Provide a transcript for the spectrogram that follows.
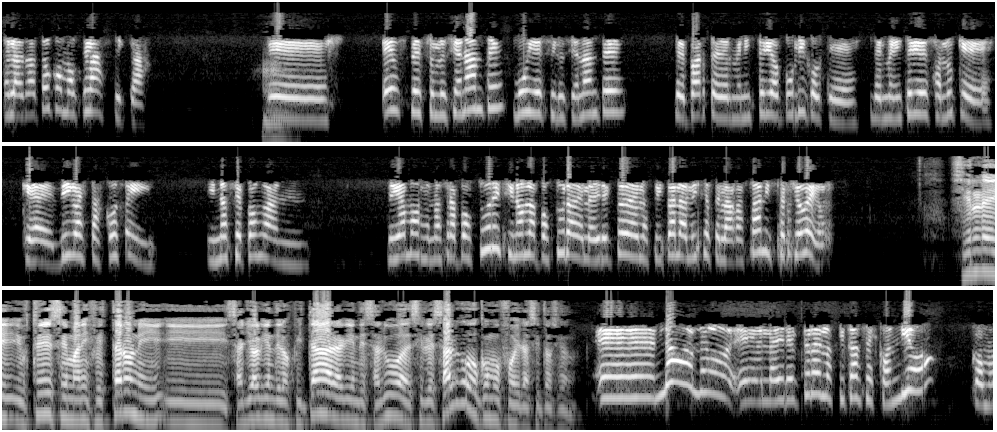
me la trató como clásica. Ah. Eh, es desilusionante, muy desilusionante de parte del Ministerio Público, que del Ministerio de Salud, que, que diga estas cosas y, y no se pongan, digamos, en nuestra postura, y sino en la postura de la directora del hospital, Alicia Celarrazán y Sergio Vega. Shirley, ¿y ustedes se manifestaron y, y salió alguien del hospital, alguien de salud a decirles algo o cómo fue la situación? Eh, no, no, eh, la directora del hospital se escondió, como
